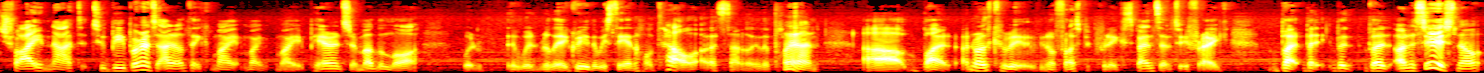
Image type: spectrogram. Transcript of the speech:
try not to be burned. I don't think my, my, my parents or mother-in-law would would really agree that we stay in a hotel. That's not really the plan. Uh, but North Korea, you know, for us, be pretty expensive to be frank. But but but but on a serious note,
